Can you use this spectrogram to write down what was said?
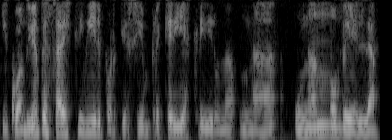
Y cuando yo empecé a escribir, porque siempre quería escribir una, una, una novela,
